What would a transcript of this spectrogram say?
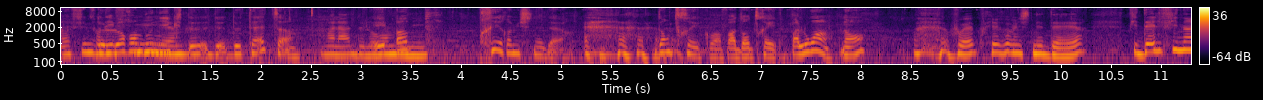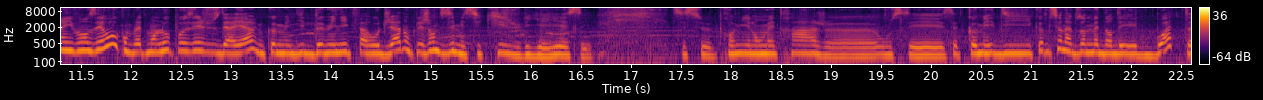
Un film de Laurent Bounic de, de- de tête, Voilà, de Et Laurent hop. Bonic. prix Romy Schneider. D'entrée, quoi. Enfin, d'entrée. Pas loin, non Ouais, prix Romy Schneider. Puis Delphinin Yvan Zéro, complètement l'opposé juste derrière, une comédie de Dominique Farrugia. Donc les gens disaient, mais c'est qui Julie Gaillet? C'est c'est ce premier long métrage euh, où c'est cette comédie, comme si on a besoin de mettre dans des boîtes.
